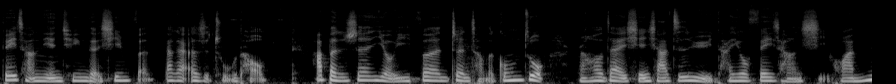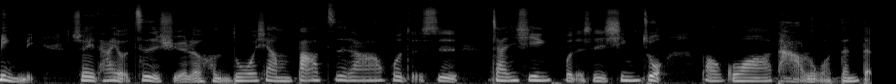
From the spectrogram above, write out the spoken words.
非常年轻的新粉，大概二十出头，他本身有一份正常的工作，然后在闲暇之余，他又非常喜欢命理，所以他有自学了很多像八字啦，或者是占星，或者是星座，包括塔罗等等。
